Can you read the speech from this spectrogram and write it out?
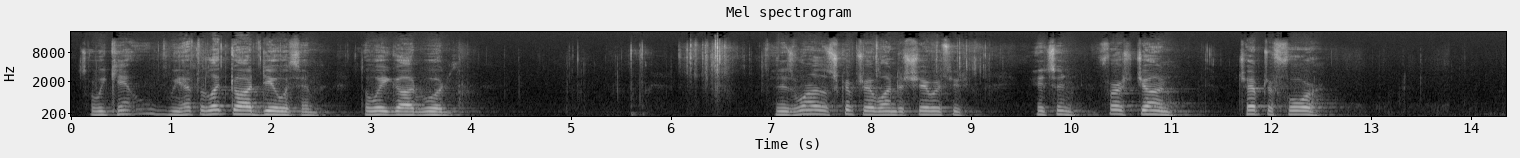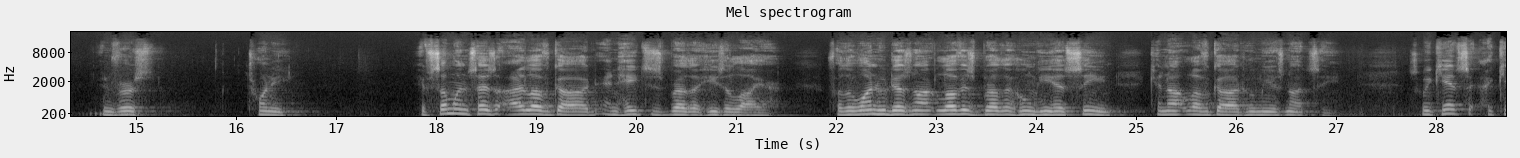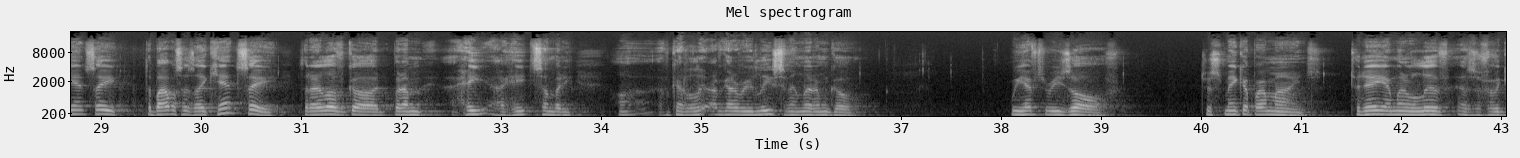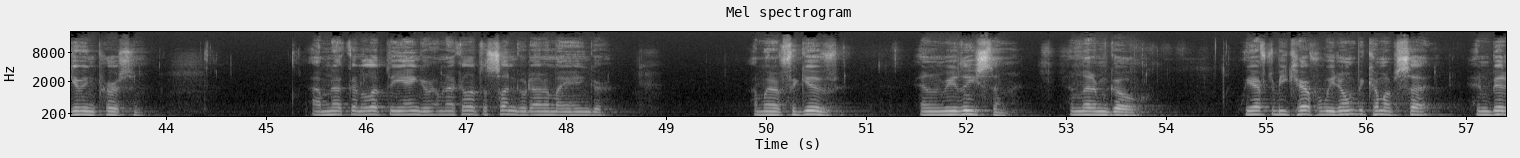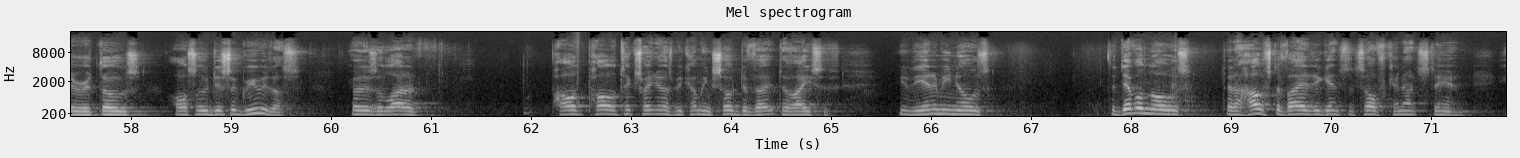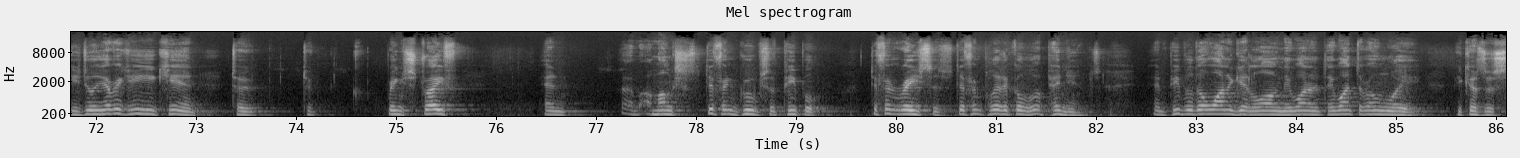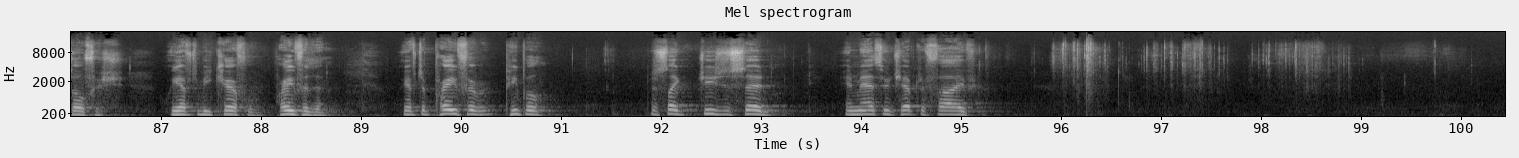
So we can't, we have to let God deal with him the way God would. And there's one other scripture I wanted to share with you. It's in 1 John chapter 4 in verse 20. If someone says, I love God, and hates his brother, he's a liar. For the one who does not love his brother whom he has seen cannot love God whom he has not seen. So we can't say, I can't say, the Bible says, I can't say that I love God, but I'm, I, hate, I hate somebody. Uh, I've, got to, I've got to release him and let him go. We have to resolve. Just make up our minds. Today I'm going to live as a forgiving person. I'm not going to let the anger, I'm not going to let the sun go down on my anger. I'm going to forgive and release them and let them go. We have to be careful we don't become upset and bitter at those also who disagree with us. You know, there's a lot of politics right now is becoming so divisive. You know, the enemy knows, the devil knows that a house divided against itself cannot stand. He's doing everything he can to bring strife and um, amongst different groups of people, different races, different political opinions. And people don't want to get along. They want, they want their own way because they're selfish. We have to be careful. Pray for them. We have to pray for people, just like Jesus said in Matthew chapter 5.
